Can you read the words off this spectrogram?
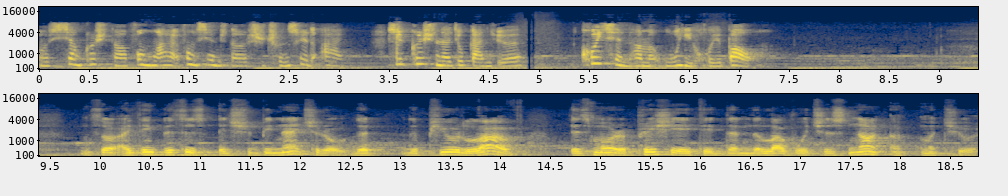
呃向 Krishna 奉爱奉献的是纯粹的爱，所以 Krishna 就感觉亏欠他们，无以回报。So I think this is, it should be natural that the pure love is more appreciated than the love which is not uh, mature.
